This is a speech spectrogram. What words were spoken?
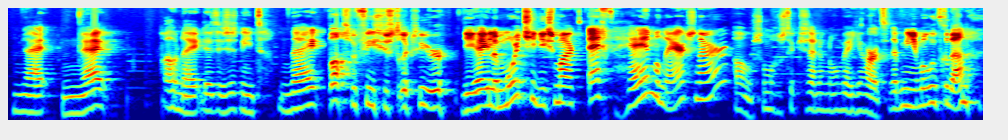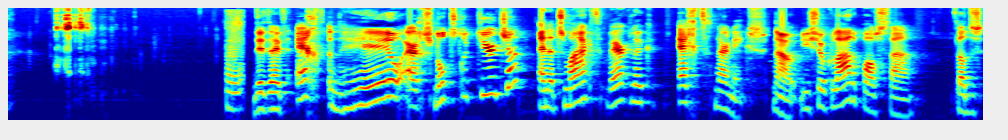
Nee, nee. Oh nee, dit is het niet. Nee, wat een vieze structuur. Die hele mochi die smaakt echt helemaal nergens naar. Oh, sommige stukjes zijn ook nog een beetje hard. Dat heb ik niet helemaal goed gedaan. Dit heeft echt een heel erg snotstructuurtje. En het smaakt werkelijk echt naar niks. Nou, die chocoladepasta. Dat is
